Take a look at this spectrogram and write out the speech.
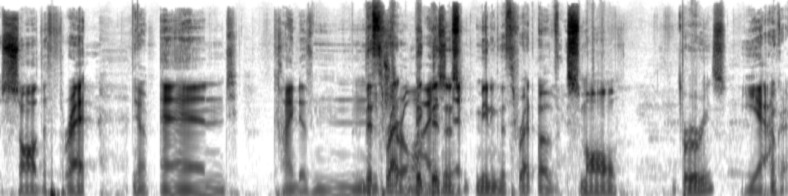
saw the threat Yeah. and kind of The threat, neutralized big business, it. meaning the threat of small breweries. Yeah. Okay.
